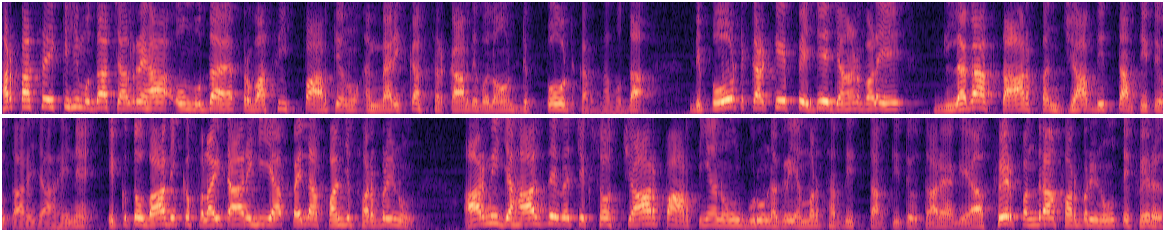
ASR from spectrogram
ਹਰ ਪਾਸੇ ਇੱਕ ਹੀ ਮੁੱਦਾ ਚੱਲ ਰਿਹਾ, ਉਹ ਮੁੱਦਾ ਹੈ ਪ੍ਰਵਾਸੀ ਭਾਰਤੀਆਂ ਨੂੰ ਅਮਰੀਕਾ ਸਰਕਾਰ ਦੇ ਵੱਲੋਂ ਡਿਪੋਰਟ ਕਰਨ ਦਾ ਮੁੱਦਾ। ਡਿਪੋਰਟ ਕਰਕੇ ਭੇਜੇ ਜਾਣ ਵਾਲੇ ਲਗਾਤਾਰ ਪੰਜਾਬ ਦੀ ਧਰਤੀ ਤੇ ਉਤਾਰੇ ਜਾ ਰਹੇ ਨੇ। ਇੱਕ ਤੋਂ ਬਾਅਦ ਇੱਕ ਫਲਾਈਟ ਆ ਰਹੀ ਆ, ਪਹਿਲਾਂ 5 ਫਰਵਰੀ ਨੂੰ। ਆਰਮੀ ਜਹਾਜ਼ ਦੇ ਵਿੱਚ 104 ਭਾਰਤੀਆਂ ਨੂੰ ਗੁਰੂ ਨਗਰੀ ਅੰਮ੍ਰਿਤਸਰ ਦੀ ਧਰਤੀ ਤੇ ਉਤਾਰਿਆ ਗਿਆ। ਫਿਰ 15 ਫਰਵਰੀ ਨੂੰ ਤੇ ਫਿਰ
